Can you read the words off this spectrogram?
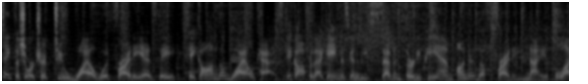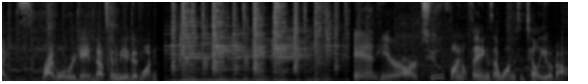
take the short trip to Wildwood Friday as they take on the Wildcats. Kickoff for that game is going to be 7:30 p.m. under the Friday night lights. Rivalry game, that's going to be a good one. And here are two final things I wanted to tell you about.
